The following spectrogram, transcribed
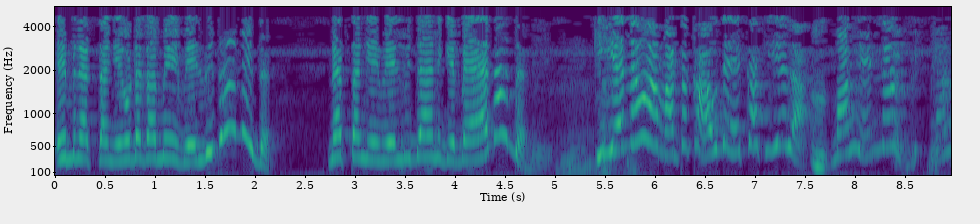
එහෙම නැත්නම් ඒගොඩ ගමේ වෙල්විදානේද? නැත්නම් ඒ වෙල්විදානේගේ බෑනද? කියනවා මට කවුද එක කියලා. මං එන්නම්. මං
